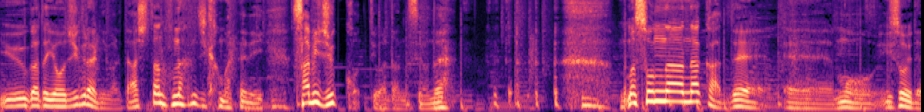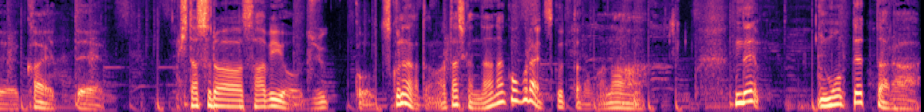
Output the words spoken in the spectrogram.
夕方4時ぐらいに言われて、明日の何時かまでにサビ10個って言われたんですよね。まあそんな中で、えー、もう急いで帰って、ひたすらサビを10個作れなかったのかな確か7個ぐらい作ったのかなで、持ってったら、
